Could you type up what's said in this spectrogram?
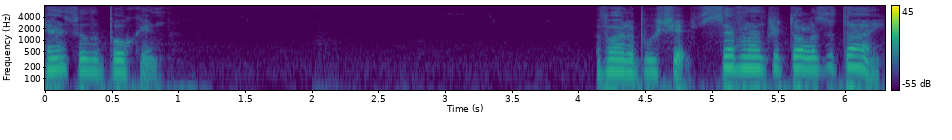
Cancel the booking. Available ships. $700 a day.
